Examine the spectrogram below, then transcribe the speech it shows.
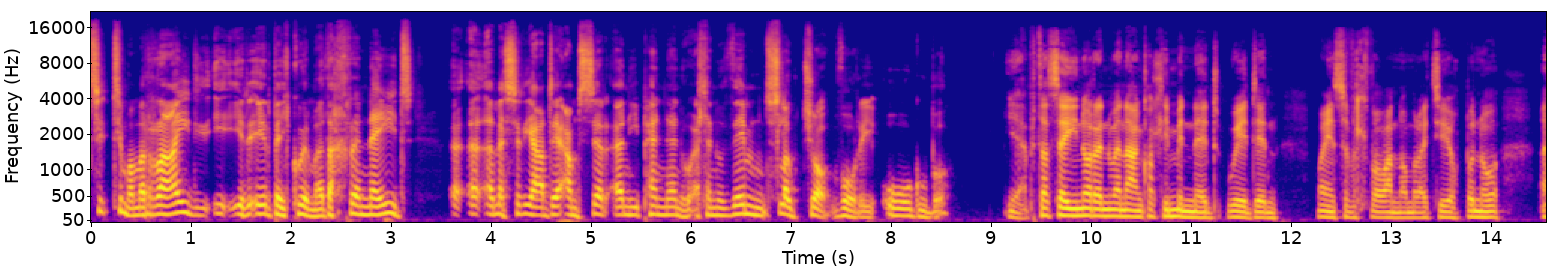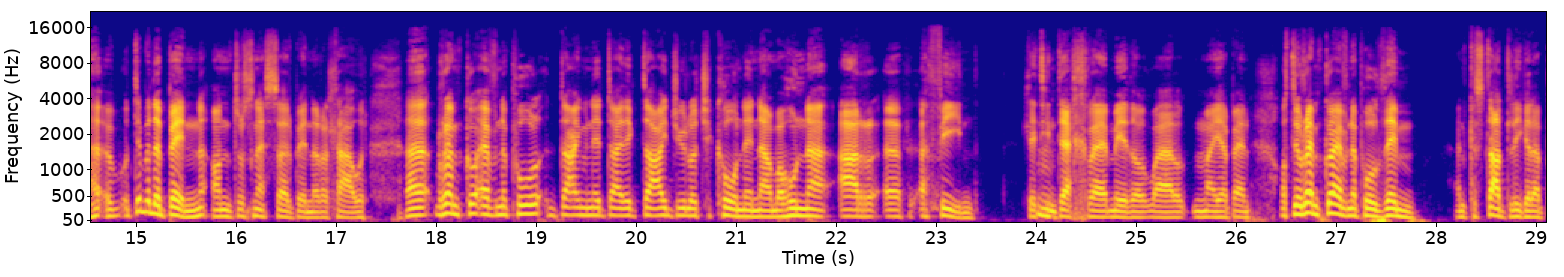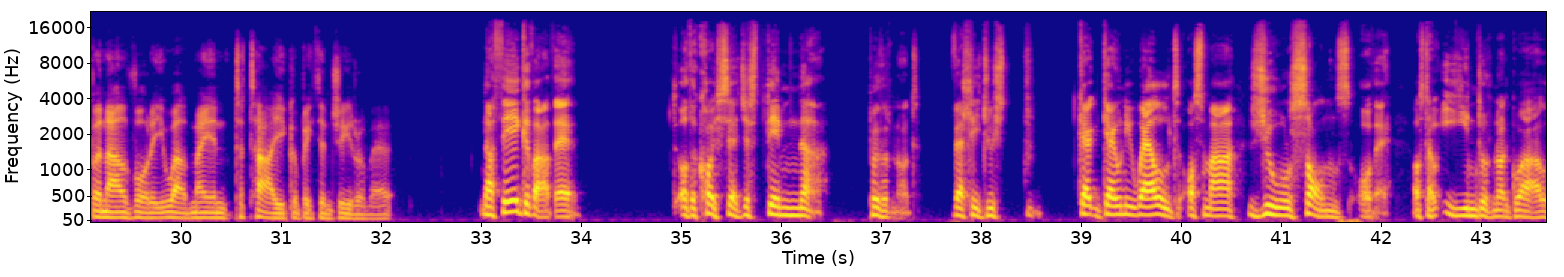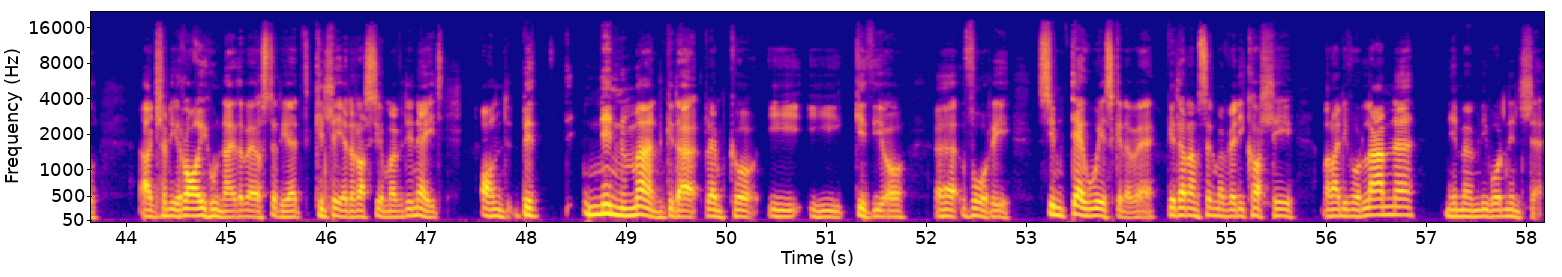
ti'n ma, mae rhaid i'r beicwyr yma ddechrau wneud y, y, y mesuriadau amser yn eu pennau nhw, allan nhw ddim slawtio fori o gwbl. Ie, yeah, beth se un o'r enwau yna yn colli munud wedyn, mae'n sefyllfa wannol, mae rhaid ti bod nhw Uh, dim yn y bin, ond dros nesau'r bin ar y llawr. Uh, Remco Efnepool, 2 munud 22, Giulio Ciccone. Nawr mae hwnna ar uh, y ffin, lle ti'n mm. dechrau meddwl, wel, mae ar ben. Os dyw Remco Efnepool ddim yn cystadlu gyda Bynal fori, wel, mae'n tatai gobeithio'n giro fe. Na the gyfadde, oedd y coesau jyst ddim na pwyddwrnod. Felly, dwi, gewn ni weld os mae Jules Sons o dde, os daw un diwrnod gwael, a gallwn ni roi hwnna iddo fe o styried cyn lleiad y rasio mae wedi wneud. Ond bydd ninman gyda Remco i, i guddio uh, fori. Sim dewis gyda fe. Gyda'r amser mae fe wedi colli, mae rhaid i fod lan neu mae'n mynd i fod yn unlle.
